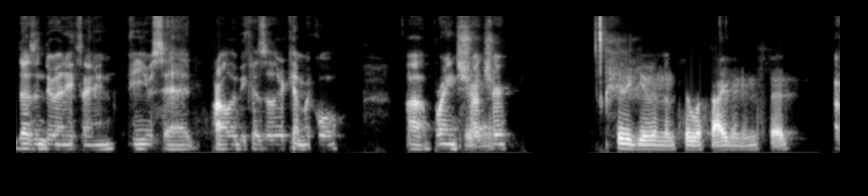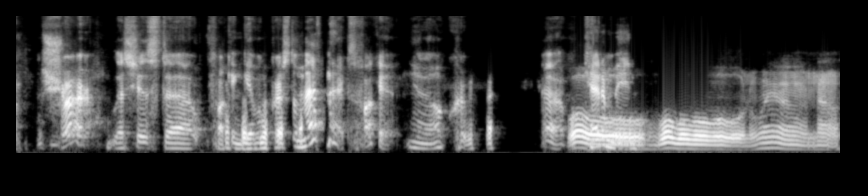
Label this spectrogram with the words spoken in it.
doesn't do anything. And you said probably because of their chemical uh, brain structure. Should have given them psilocybin instead. Sure, let's just uh, fucking give them crystal meth next. Fuck it, you know. cr- Yeah, Whoa, ketamine. whoa, whoa, whoa, whoa, whoa, no, no,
